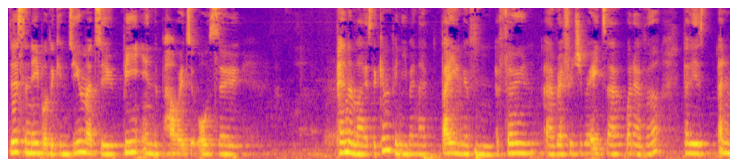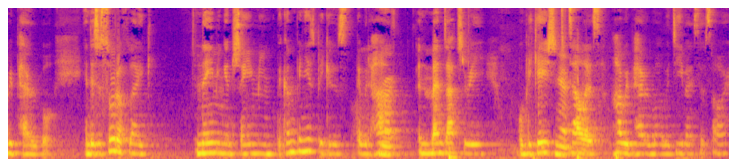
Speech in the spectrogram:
this enable the consumer to be in the power to also penalize the company by not buying a phone, a refrigerator, whatever that is unrepairable. And this is sort of like naming and shaming the companies because they would have Right. a mandatory obligation Yeah. to tell us how repairable our devices are.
